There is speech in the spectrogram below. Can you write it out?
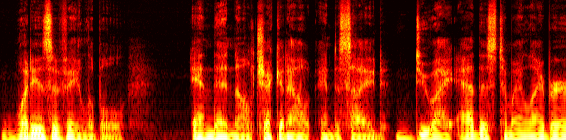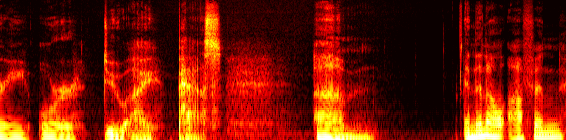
what is available, and then I'll check it out and decide do I add this to my library or do I pass? Um, and then I'll often,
